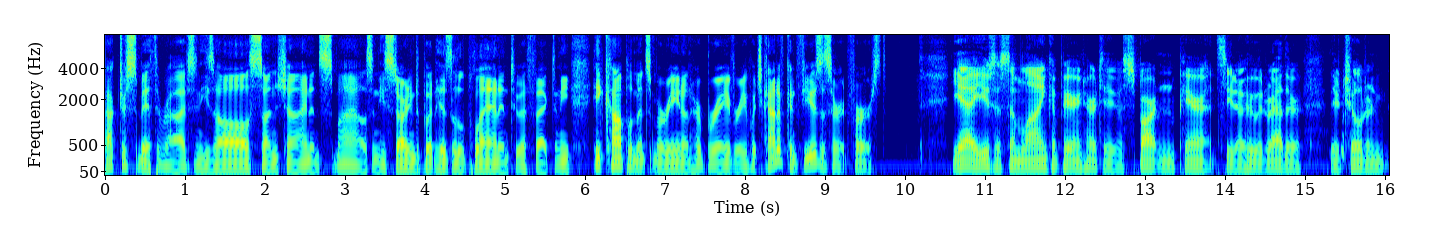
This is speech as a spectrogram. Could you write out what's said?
Dr. Smith arrives and he's all sunshine and smiles and he's starting to put his little plan into effect and he, he compliments Maureen on her bravery, which kind of confuses her at first. Yeah, he uses some line comparing her to Spartan parents, you know, who would rather their children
